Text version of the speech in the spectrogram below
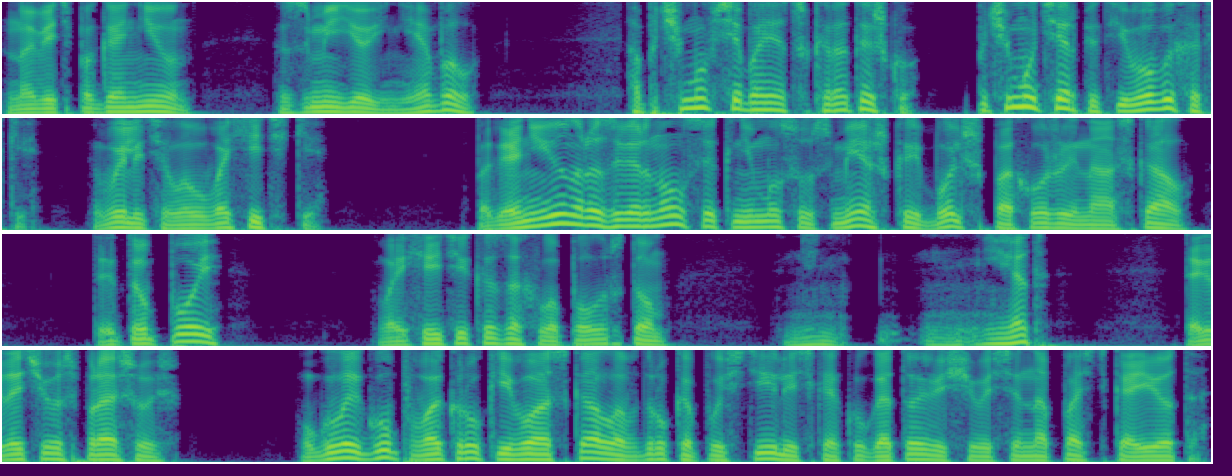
Но ведь Паганьюн змеей не был. «А почему все боятся коротышку? Почему терпят его выходки?» — вылетело у Вахитики. Паганьюн развернулся к нему с усмешкой, больше похожей на оскал. «Ты тупой?» Вахитика захлопал ртом. «Нет». «Тогда чего спрашиваешь?» Углы губ вокруг его оскала вдруг опустились, как у готовящегося напасть койота.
